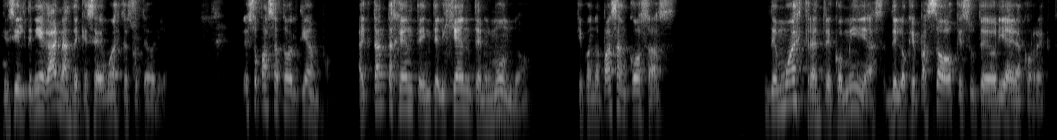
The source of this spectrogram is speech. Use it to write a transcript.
Es decir, él tenía ganas de que se demuestre su teoría. Eso pasa todo el tiempo. Hay tanta gente inteligente en el mundo que cuando pasan cosas, demuestra, entre comillas, de lo que pasó que su teoría era correcta.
